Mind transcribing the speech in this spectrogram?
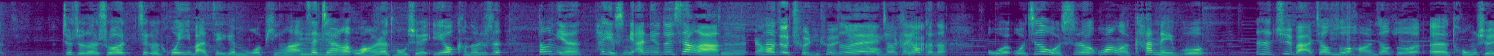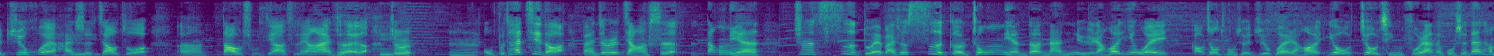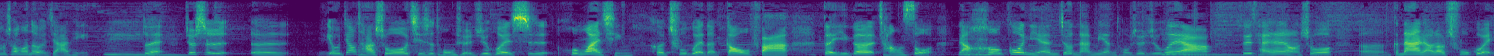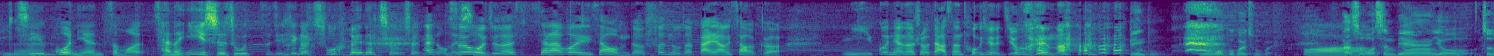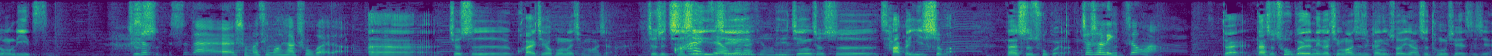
就觉得说这个婚姻把自己给磨平了，再加上往日的同学，也有可能就是当年他也是你暗恋对象啊，对，然后就蠢蠢欲动，就很有可能。我我记得我是忘了看哪部日剧吧，叫做好像叫做呃同学聚会，还是叫做嗯倒数第二次恋爱之类的，就是嗯我不太记得了，反正就是讲的是当年就是四对吧，就四个中年的男女，然后因为高中同学聚会，然后又旧情复燃的故事，但是他们双方都有家庭，嗯，对，就是呃。有调查说，其实同学聚会是婚外情和出轨的高发的一个场所，然后过年就难免同学聚会啊，所以才想说，嗯，跟大家聊聊出轨，以及过年怎么才能抑制住自己这个出轨的蠢蠢欲动的心。所以我觉得先来问一下我们的愤怒的白羊小哥，你过年的时候打算同学聚会吗？并不，因为我不会出轨，但是我身边有这种例子。是是在什么情况下出轨的？呃，就是快结婚的情况下，就是其实已经已经就是差个仪式吧，但是出轨了，就是领证了。对，但是出轨的那个情况就是跟你说一样，是同学之间，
